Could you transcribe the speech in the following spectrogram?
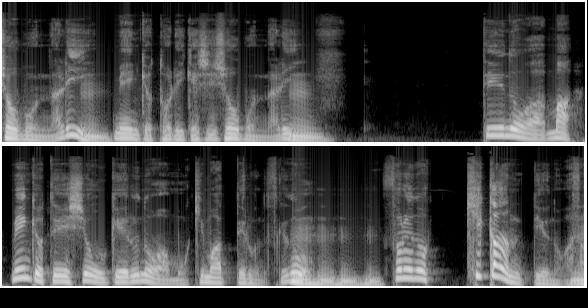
処分なり、うん免許取り消し処分なり、っうんていうのは、まあ、免許停止を受けるのはもう決まってるんですけど、それの期間っていうのがさ、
